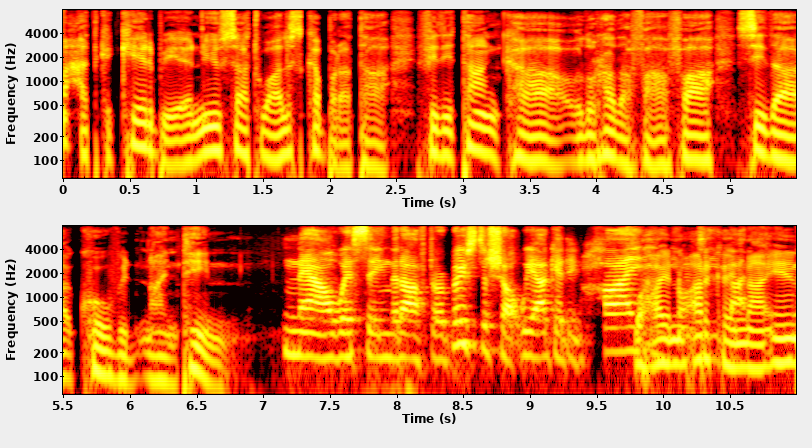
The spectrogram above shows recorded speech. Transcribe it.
macadka kerby ee new south wales ka barataa fiditaanka cudurrada faafa sida covid waxaynu arkaynaa in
